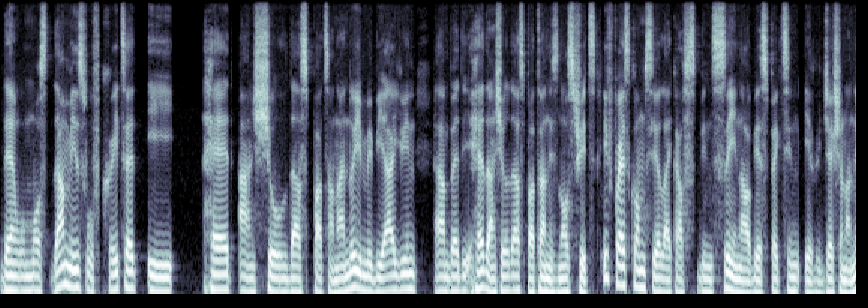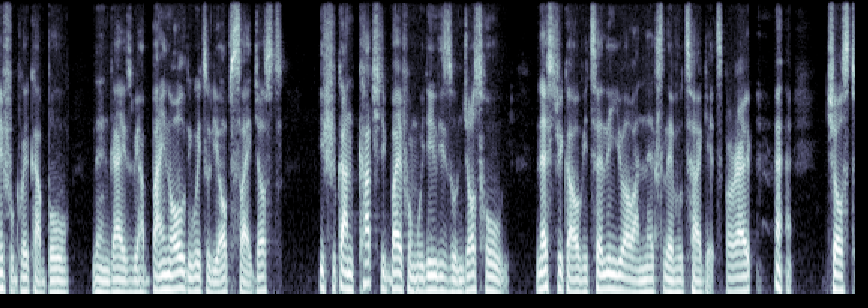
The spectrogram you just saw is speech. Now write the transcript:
then we must, that means we've created a head and shoulders pattern. I know you may be arguing, um, but the head and shoulders pattern is not straight. If price comes here, like I've been saying, I'll be expecting a rejection. And if we break above, then guys, we are buying all the way to the upside. Just if you can catch the buy from within this zone, just hold. Next week, I'll be telling you our next level targets. All right. just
